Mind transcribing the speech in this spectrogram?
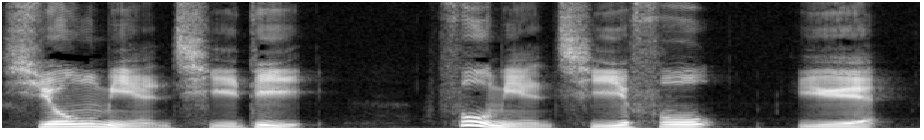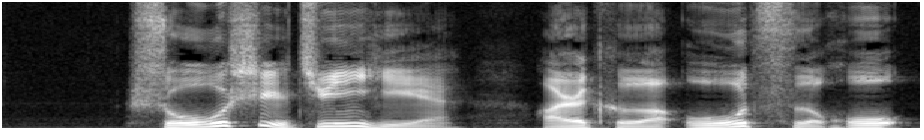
兄免其弟，父免其夫，曰：“孰是君也？而可无此乎？”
